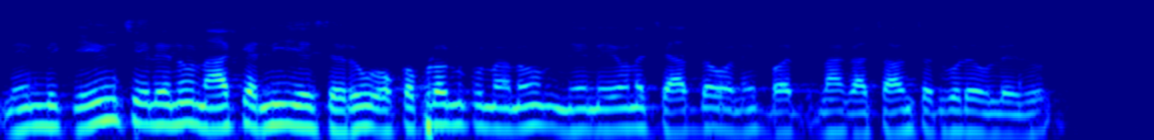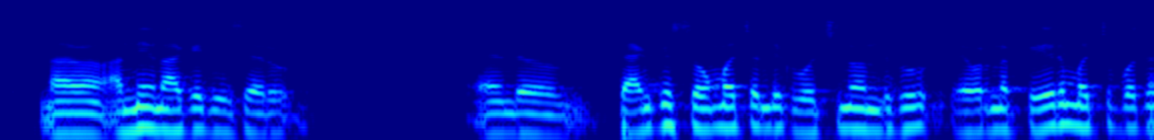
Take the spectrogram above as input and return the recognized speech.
నేను మీకు ఏం చేయలేను నాకే అన్నీ చేశారు. ఒకప్పుడు అనుకున్నాను నేను ఏమైనా చేద్దామని బట్ నాకు ఆ ఛాన్స్ అది కూడా ఇవ్వలేదు. నా అన్నీ నాకే చేశారు. And thank you so much అండి ఇక్కడ వచ్చినందుకు. ఎవరైనా పేరు మర్చిపోతే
